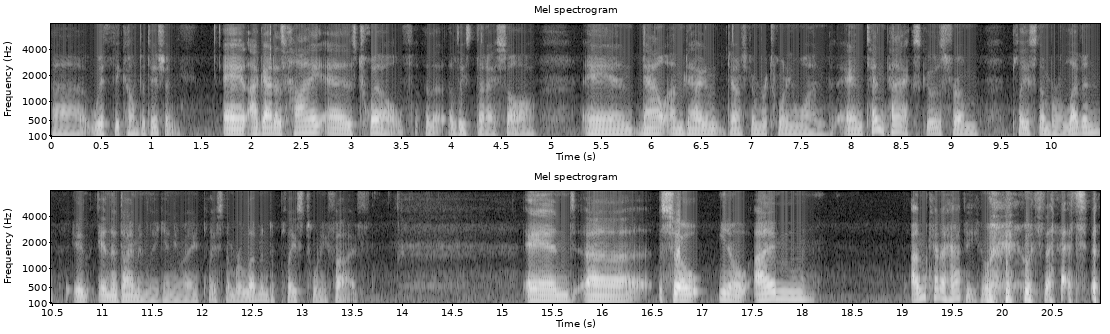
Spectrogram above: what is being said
uh, with the competition. And I got as high as 12, at least that I saw, and now I'm down, down to number 21. And 10 packs goes from place number 11, in, in the Diamond League anyway, place number 11 to place 25. And uh, so, you know, I'm I'm kind of happy with that.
